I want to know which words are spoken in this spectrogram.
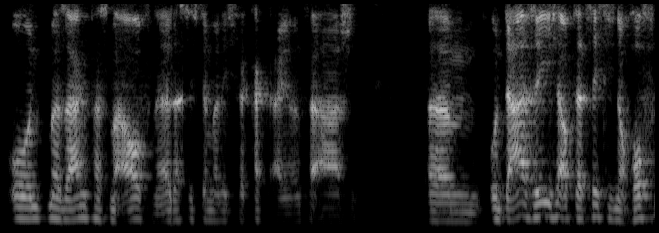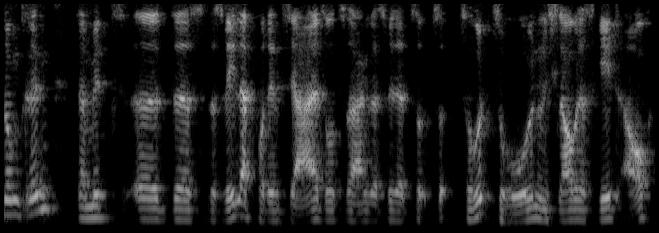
und mal sagen, pass mal auf, ne, lass dich da mal nicht verkackeiern und verarschen. Ähm, und da sehe ich auch tatsächlich noch Hoffnung drin, damit äh, das, das Wählerpotenzial sozusagen das wieder zu, zu, zurückzuholen. Und ich glaube, das geht auch.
